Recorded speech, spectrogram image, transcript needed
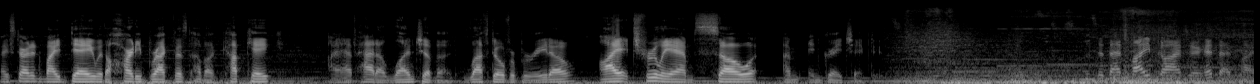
I started my day with a hearty breakfast of a cupcake. I have had a lunch of a leftover burrito. I truly am so I'm in great shape, dudes. Let's hit that pipe, Gaunter. Hit that pipe.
